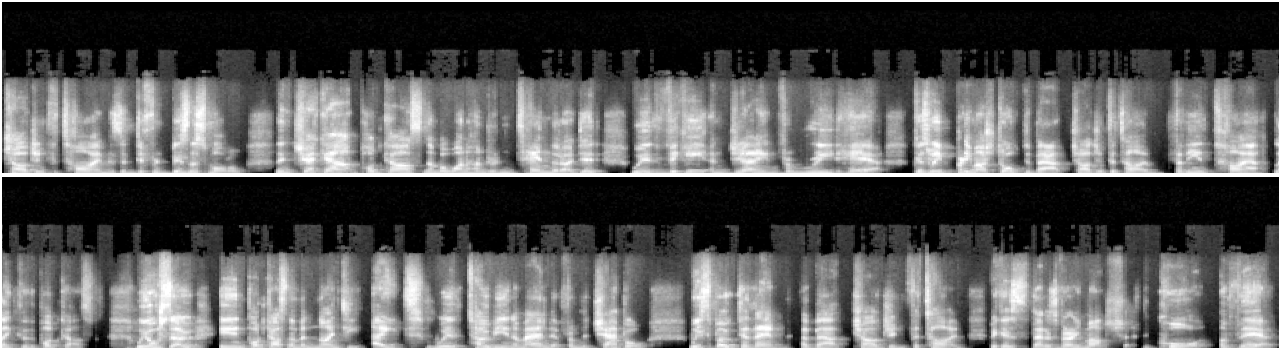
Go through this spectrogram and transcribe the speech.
charging for time as a different business model, then check out podcast number 110 that I did with Vicky and Jane from Reed Hair, because we pretty much talked about charging for time for the entire length of the podcast. We also, in podcast number 98 with Toby and Amanda from the chapel, we spoke to them about charging for time because that is very much at the core of their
